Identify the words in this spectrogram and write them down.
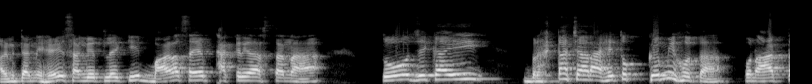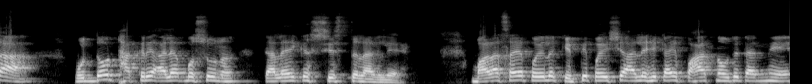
आणि त्यांनी हे सांगितलंय की बाळासाहेब ठाकरे असताना तो जे काही भ्रष्टाचार आहे तो कमी होता पण आता उद्धव ठाकरे आल्यापासून त्याला एक शिस्त लागली आहे. बाळासाहेब पहिलं किती पैसे आले हे काही पाहत नव्हते. त्यांनी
